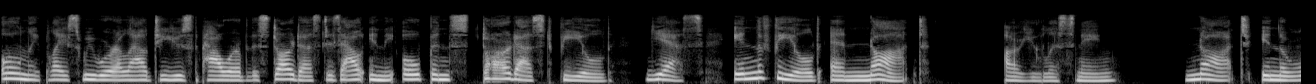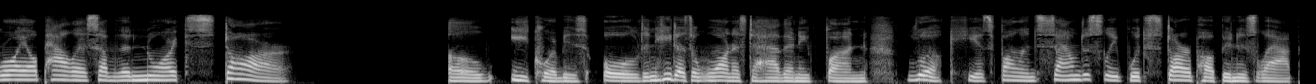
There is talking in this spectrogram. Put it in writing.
only place we were allowed to use the power of the stardust is out in the open stardust field. Yes, in the field and not. Are you listening? Not in the royal palace of the North Star. Oh, E-Corb is old and he doesn't want us to have any fun. Look, he has fallen sound asleep with Starpup in his lap.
